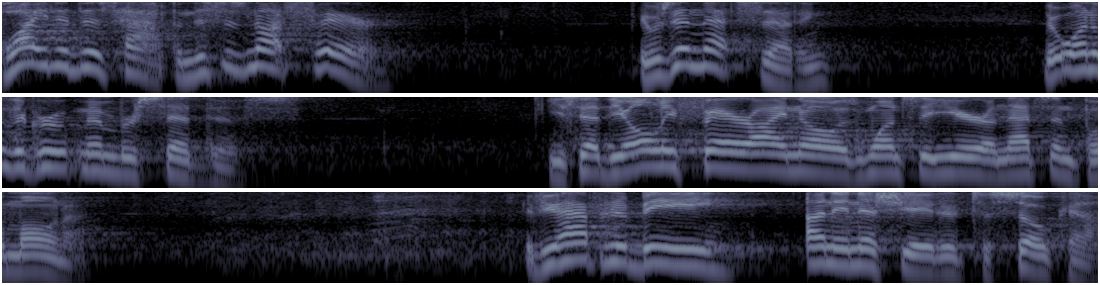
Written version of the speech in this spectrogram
why did this happen? This is not fair. It was in that setting that one of the group members said this He said, The only fair I know is once a year, and that's in Pomona. If you happen to be uninitiated to SoCal,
